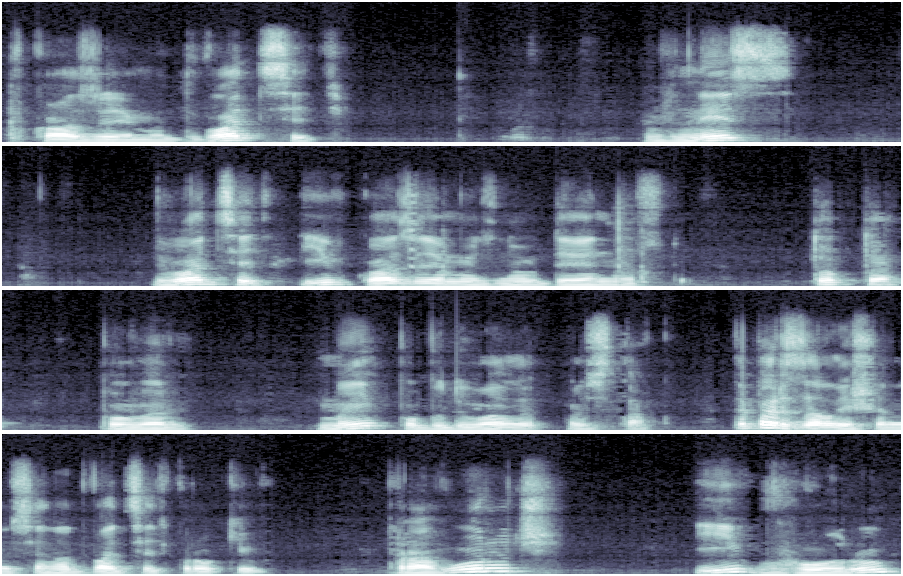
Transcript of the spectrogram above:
вказуємо 20, вниз 20 і вказуємо знову 90. Тобто повер... ми побудували ось так. Тепер залишилося на 20 кроків праворуч і вгору.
